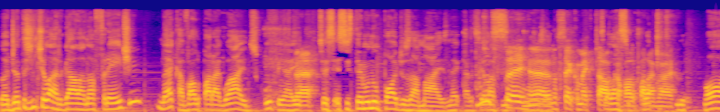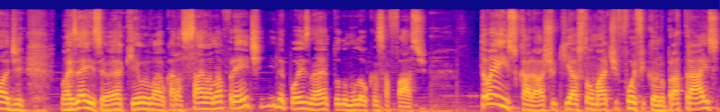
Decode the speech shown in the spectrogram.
Não adianta a gente largar lá na frente, né? Cavalo paraguaio, desculpem aí. É. Esses, esses termos não pode usar mais, né, cara? Sei não lá, sei, é, não sei como é que tá o cavalo paraguaio. Pode, pode, mas é isso, é aquilo lá, o cara sai lá na frente e depois, né, todo mundo alcança fácil. Então é isso, cara. Acho que a Aston Martin foi ficando para trás,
